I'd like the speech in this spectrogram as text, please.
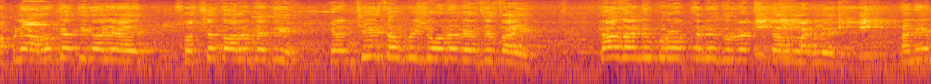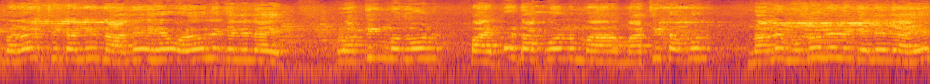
आपले आरोग्य अधिकारी आहेत स्वच्छता आरोग्य अधिकारी यांचीही चौकशी होणं गरजेचं आहे. का जाणीवपूर्वक त्यांनी दुर्लक्ष करायला लागले? आणि बऱ्याच ठिकाणी नाले हे वळवले गेलेले आहेत. प्लॉटिंगमधून मधून टाकून मा- माती टाकून नाले मुजवलेले गेलेले आहेत.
